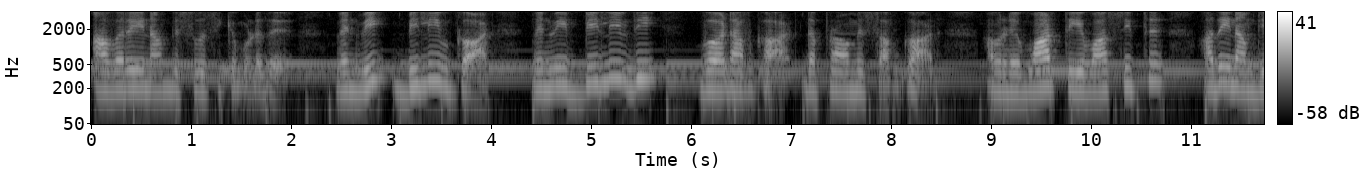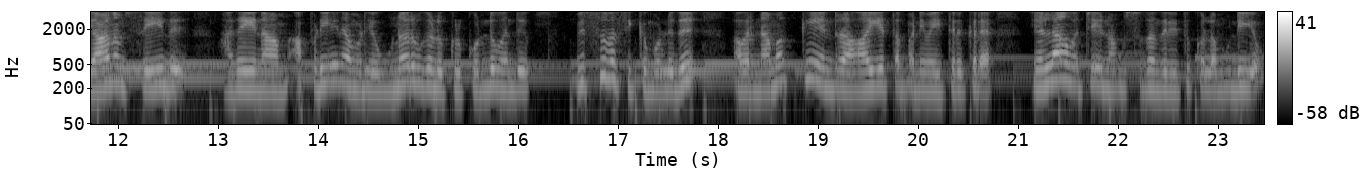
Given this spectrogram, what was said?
அவரை நாம் விசுவசிக்கும் பொழுது. When we believe God when we believe the word of God the promise of God அவருடைய வார்த்தையை வாசித்து அதை நாம் தியானம் செய்து அதை நாம் அப்படியே நம்முடைய உணர்வுகளுக்குள் கொண்டு வந்து விசுவசிக்கும் பொழுது அவர் நமக்கு என்று ஆயத்தம் பண்ணி வைத்திருக்கிற எல்லாவற்றையும் நாம் சுதந்திரித்து கொள்ள முடியும்.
